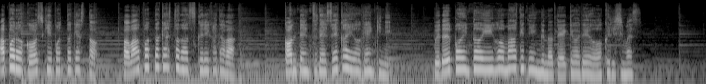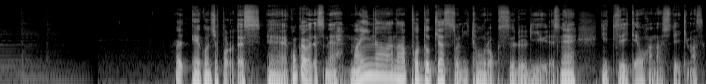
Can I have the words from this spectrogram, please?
アポロ公式ポッドキャスト、パワーポッドキャストの作り方は、コンテンツで世界を元気に、ブルーポイントインフォマーケティングの提供でお送りします。はい、えー、こんにちは、ポロです、えー。今回はですね、マイナーなポッドキャストに登録する理由ですね、についてお話していきます。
